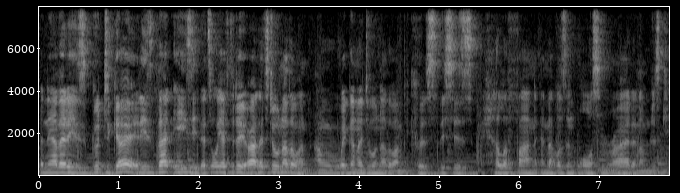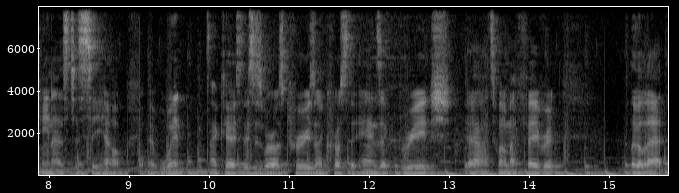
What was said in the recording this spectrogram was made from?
and now that is good to go. It is that easy. That's all you have to do. All right, let's do another one. Um, we're gonna do another one because this is hella fun and that was an awesome ride and I'm just keen as to see how it went. Okay, so this is where I was cruising across the Anzac Bridge. Yeah, it's one of my favorite. Look at that.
